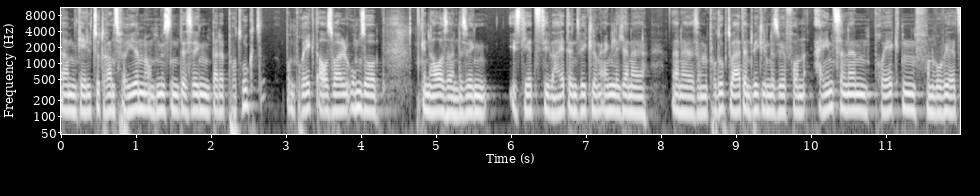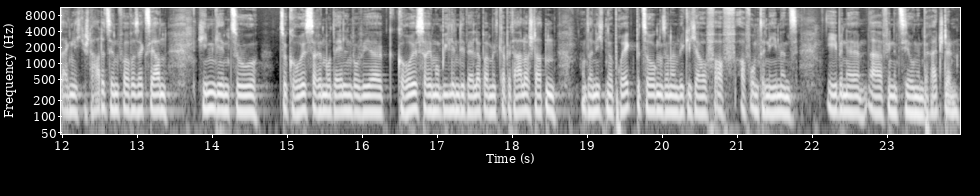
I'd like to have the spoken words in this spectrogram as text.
ähm, Geld zu transferieren und müssen deswegen bei der Produkt- und Projektauswahl umso genauer sein. Deswegen ist jetzt die Weiterentwicklung eigentlich eine, eine, eine Produktweiterentwicklung, dass wir von einzelnen Projekten, von wo wir jetzt eigentlich gestartet sind vor, vor sechs Jahren, hingehen zu, zu größeren Modellen, wo wir größere Immobiliendeveloper mit Kapital ausstatten und dann nicht nur projektbezogen, sondern wirklich auf, auf, auf Unternehmensebene äh, Finanzierungen bereitstellen.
